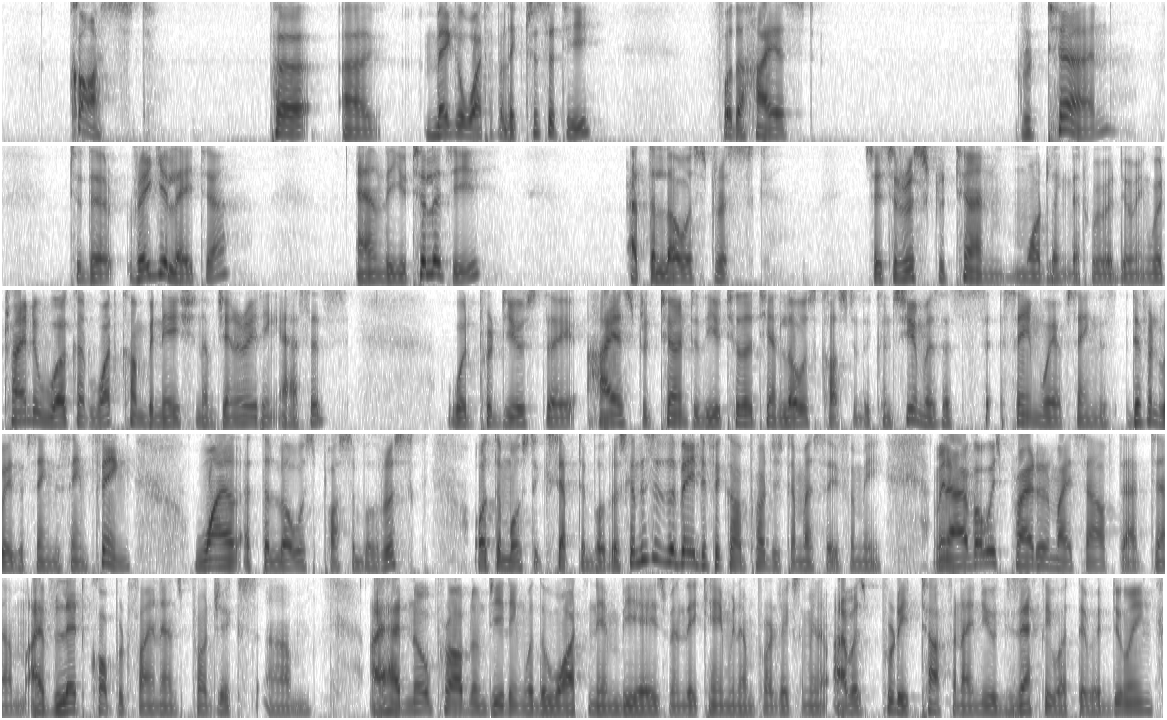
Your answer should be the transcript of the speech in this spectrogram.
cost per uh, megawatt of electricity for the highest return to the regulator and the utility at the lowest risk. So it's a risk return modeling that we were doing. We're trying to work out what combination of generating assets would produce the highest return to the utility and lowest cost to the consumers. That's the same way of saying this, different ways of saying the same thing, while at the lowest possible risk or at the most acceptable risk. And this is a very difficult project, I must say, for me. I mean, I've always prided myself that um, I've led corporate finance projects. Um, I had no problem dealing with the Wharton MBAs when they came in on projects. I mean, I was pretty tough and I knew exactly what they were doing.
